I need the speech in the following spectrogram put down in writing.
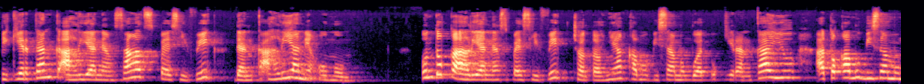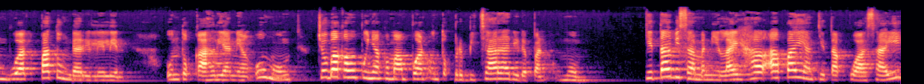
Pikirkan keahlian yang sangat spesifik dan keahlian yang umum. Untuk keahlian yang spesifik, contohnya kamu bisa membuat ukiran kayu atau kamu bisa membuat patung dari lilin. Untuk keahlian yang umum, coba kamu punya kemampuan untuk berbicara di depan umum kita bisa menilai hal apa yang kita kuasai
